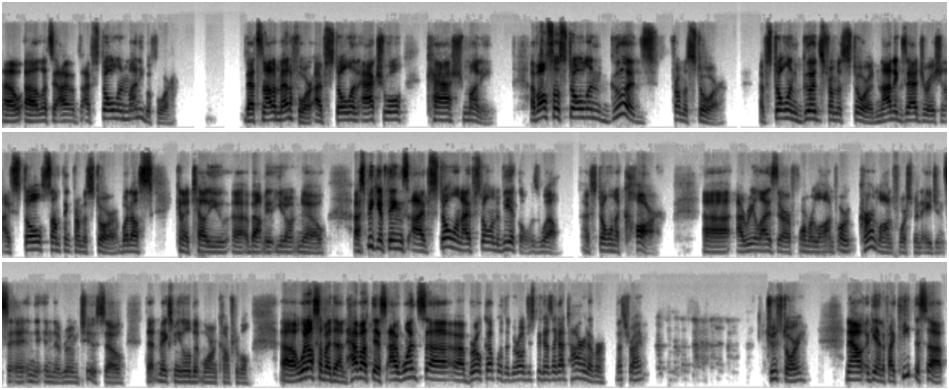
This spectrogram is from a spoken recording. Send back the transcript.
Uh, uh, let's say I've, I've stolen money before. That's not a metaphor. I've stolen actual cash money. I've also stolen goods from a store. I've stolen goods from a store. Not exaggeration. I stole something from a store. What else can I tell you uh, about me that you don't know? Uh, speaking of things I've stolen, I've stolen a vehicle as well. I've stolen a car. Uh, I realize there are former law or current law enforcement agents in the, in the room too. So that makes me a little bit more uncomfortable. Uh, what else have I done? How about this? I once uh, uh broke up with a girl just because I got tired of her. That's right. True story. Now, again, if I keep this up,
